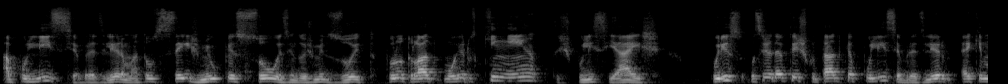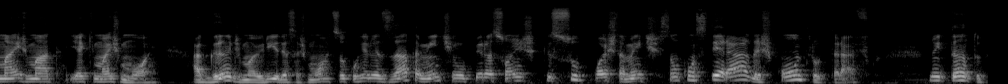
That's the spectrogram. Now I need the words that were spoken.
A polícia brasileira matou 6 mil pessoas em 2018. Por outro lado, morreram 500 policiais. Por isso, você já deve ter escutado que a polícia brasileira é a que mais mata e é a que mais morre. A grande maioria dessas mortes ocorreram exatamente em operações que supostamente são consideradas contra o tráfico. No entanto,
